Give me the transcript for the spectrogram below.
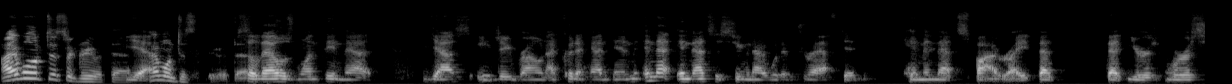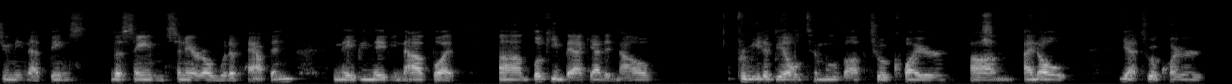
I won't disagree with that. Yeah. I won't disagree with that. So that was one thing that, yes, AJ Brown, I could have had him, and that and that's assuming I would have drafted him in that spot, right? That that you're we're assuming that things the same scenario would have happened. Maybe, maybe not. But um, looking back at it now, for me to be able to move up to acquire, um, I know, yeah, to acquire.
